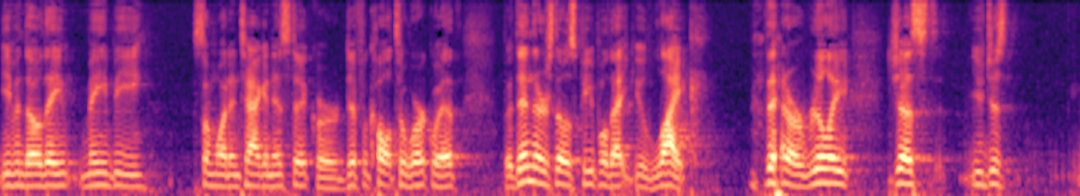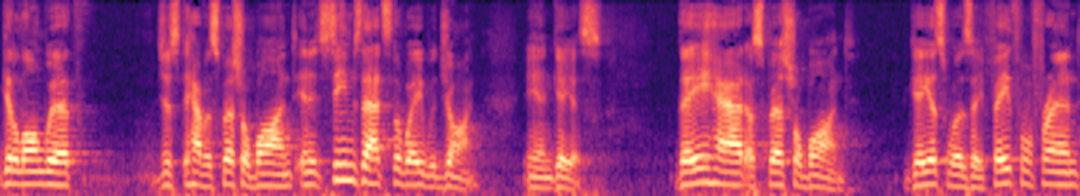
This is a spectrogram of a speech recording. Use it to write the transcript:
even though they may be somewhat antagonistic or difficult to work with. But then there's those people that you like, that are really just, you just get along with, just have a special bond. And it seems that's the way with John and Gaius. They had a special bond. Gaius was a faithful friend,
